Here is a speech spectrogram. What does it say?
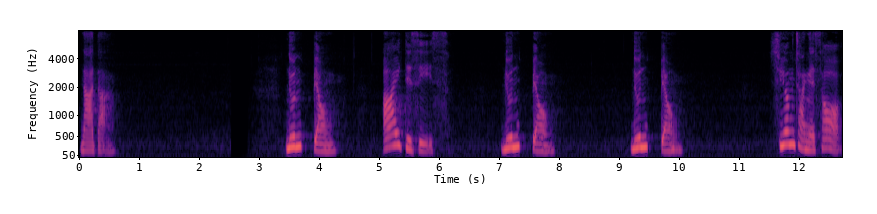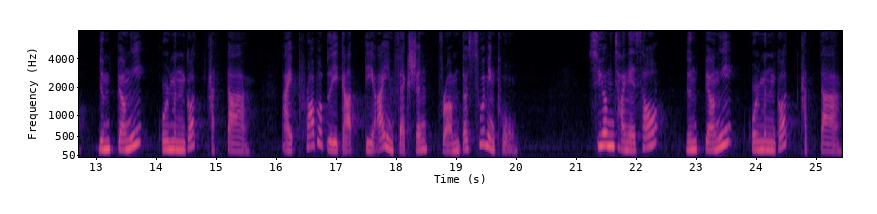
나다. 눈병 eye disease 눈병 눈병 수영장에서 눈병이 옮은 것 같다. I probably got the eye infection from the swimming pool. 수영장에서 눈병이 옮은 것 같다.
